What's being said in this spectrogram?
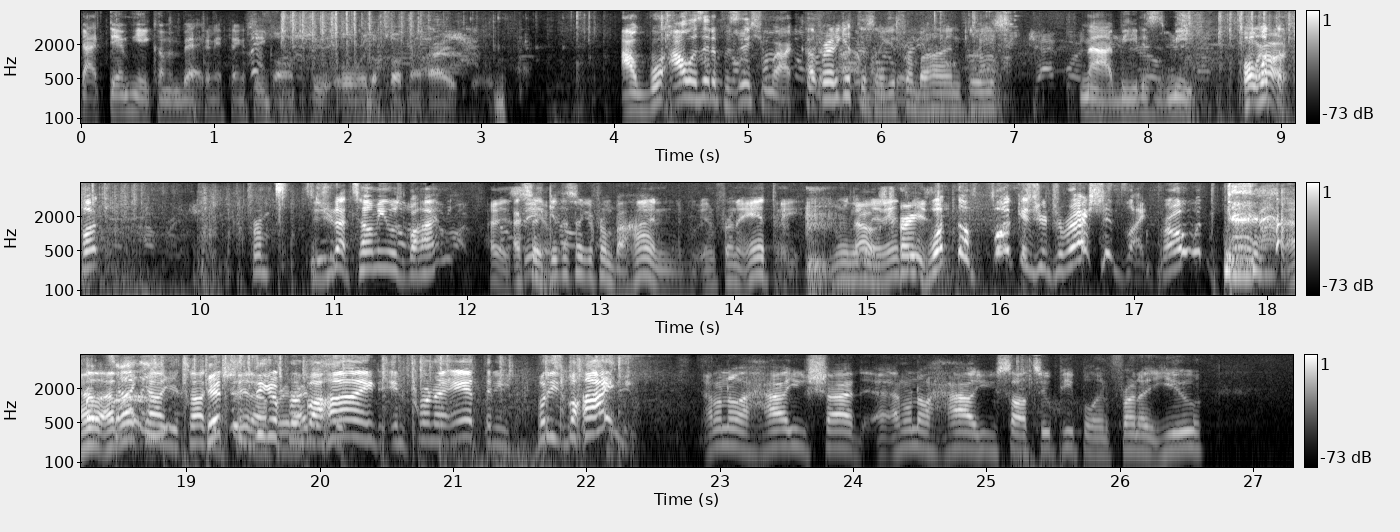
God damn, he ain't coming back. Any thinks he gonna shoot over the fucking right. I, wa- I was in a position where I could. Alfredo, get this nigga from behind, please. Nah, B, this is me. Oh, what God. the fuck? From? Did you not tell me he was behind me? I I said, him. get this nigga from behind, in front of Anthony. You That was at Anthony? crazy. What the fuck is your directions like, bro? What the I, I like how you're talking Get this shit, nigga Alfredo. from I just- behind in front of Anthony, but he's behind me. I don't know how you shot. I don't know how you saw two people in front of you.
